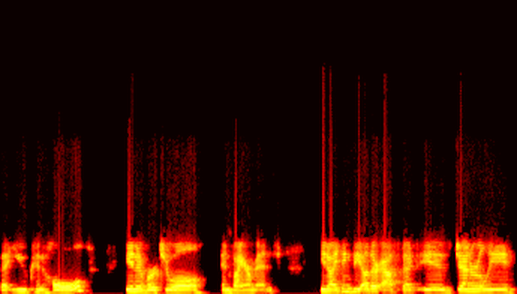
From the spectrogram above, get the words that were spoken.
that you can hold in a virtual environment. You know, I think the other aspect is generally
